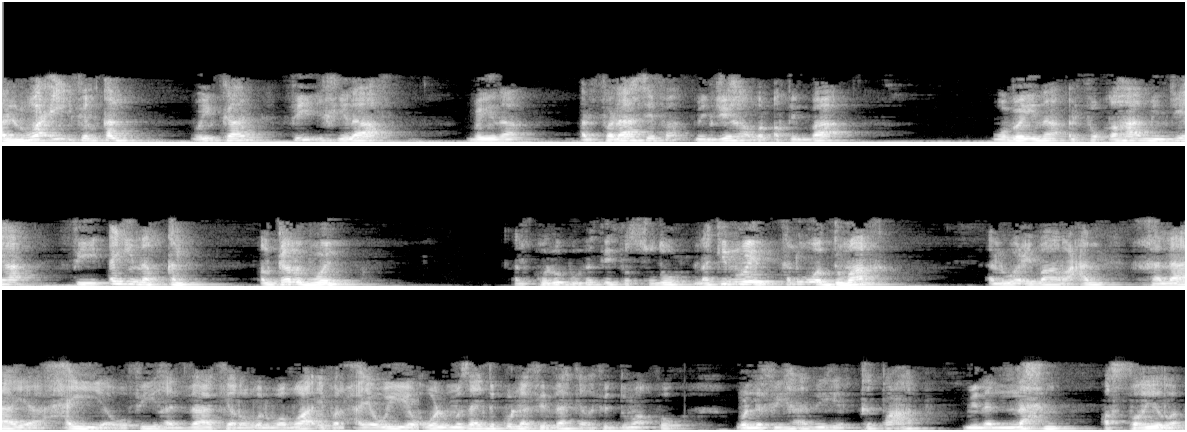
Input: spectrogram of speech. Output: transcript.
الوعي في القلب وإن كان في خلاف بين الفلاسفة من جهة والأطباء وبين الفقهاء من جهة في أين القلب؟ القلب وين؟ القلوب التي في الصدور. لكن وين؟ هل هو الدماغ؟ اللي هو عبارة عن خلايا حية وفيها الذاكرة والوظائف الحيوية والمسائل دي كلها في الذاكرة في الدماغ فوق ولا في هذه القطعة من اللحم الصغيرة.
